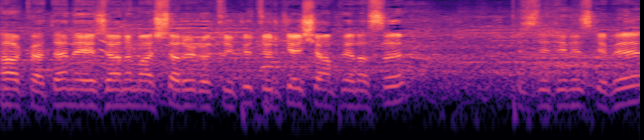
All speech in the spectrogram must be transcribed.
Hakikaten heyecanlı maçlar öyle çünkü Türkiye Şampiyonası izlediğiniz gibi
